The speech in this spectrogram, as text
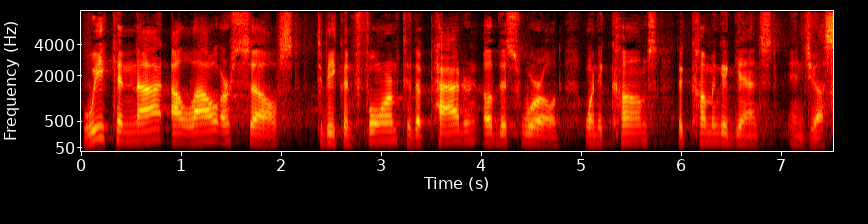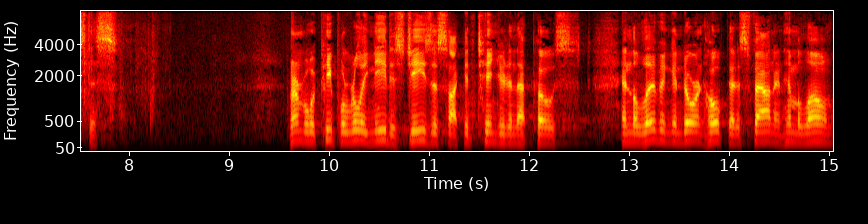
We cannot allow ourselves to be conformed to the pattern of this world when it comes to coming against injustice. Remember, what people really need is Jesus, I continued in that post, and the living, enduring hope that is found in Him alone.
